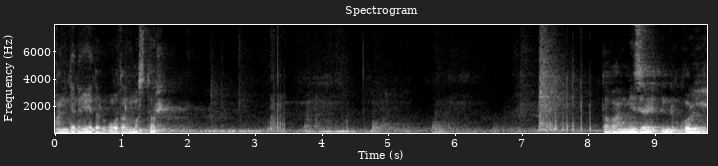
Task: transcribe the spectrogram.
عندنا هنا الأوضة الماستر. طبعا ميزة إن كل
